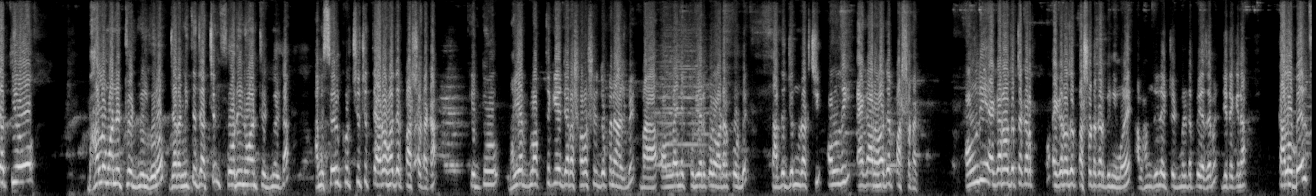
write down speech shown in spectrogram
জাতীয় ভালো মানের ট্রেডমিলগুলো যারা নিতে যাচ্ছেন ফোর ইন ওয়ান ট্রেডমিলটা আমি সেল করছি হচ্ছে তেরো হাজার পাঁচশো টাকা। কিন্তু ভাইয়ার ব্লগ থেকে যারা সরাসরি দোকানে আসবে বা অনলাইনে কুরিয়ার করে অর্ডার করবে, তাদের জন্য রাখছি অনলি এগারো হাজার পাঁচশো টাকা। অনলি এগারো হাজার টাকার, এগারো হাজার পাঁচশো টাকার বিনিময়ে আলহামদুলিল্লাহ ট্রিটমেন্টটা পেয়ে যাবেন, যেটা কিনা কালো বেল্ট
